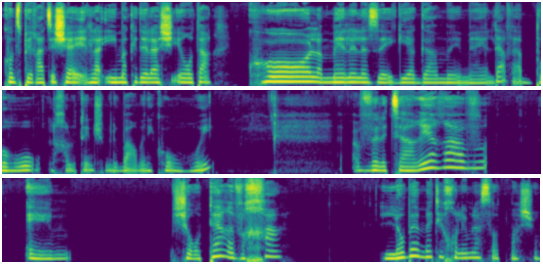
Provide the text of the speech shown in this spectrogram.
קונספירציה של האימא כדי להשאיר אותה. כל המלל הזה הגיע גם אה, מהילדה, והיה ברור לחלוטין שמדובר בניכור הורי. ולצערי הרב, אה, שירותי הרווחה לא באמת יכולים לעשות משהו.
